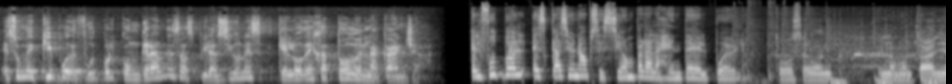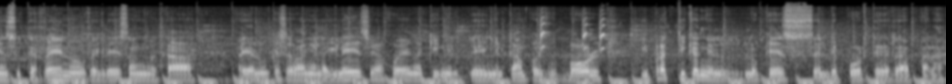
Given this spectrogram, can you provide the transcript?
Es un equipo de fútbol con grandes aspiraciones que lo deja todo en la cancha. El fútbol es casi una obsesión para la gente del pueblo. Todos se van en la montaña, en su terreno, regresan, ¿verdad? Hay algunos que se van a la iglesia, juegan aquí en el, en el campo de fútbol y practican el- lo que es el deporte, ¿verdad? Para,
